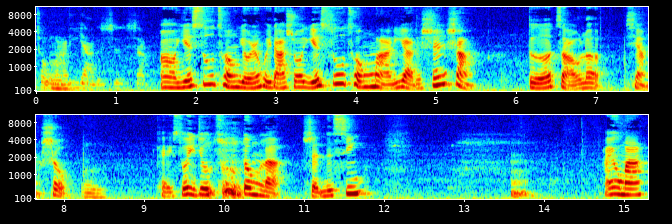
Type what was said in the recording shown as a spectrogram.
从玛利亚的身上，哦，耶稣从有人回答说，耶稣从玛利亚的身上得着了享受。嗯 OK，所以就触动了神的心。嗯，还有吗？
